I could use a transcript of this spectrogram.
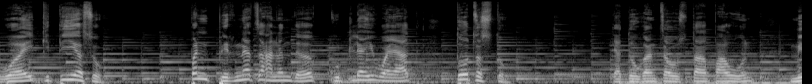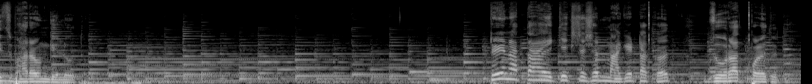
वय कितीही असो पण फिरण्याचा आनंद कुठल्याही वयात तोच असतो. त्या दोघांचा उत्साह पाहून मीच भारावून गेलो होतो. ट्रेन आता एक एक स्टेशन मागे टाकत जोरात पळत होती.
